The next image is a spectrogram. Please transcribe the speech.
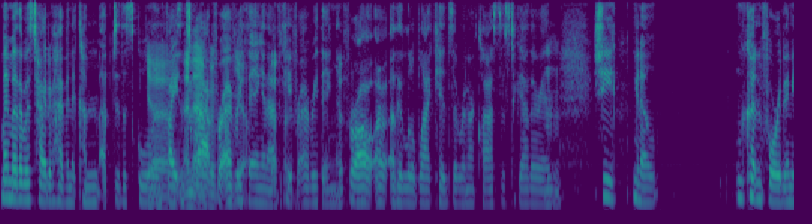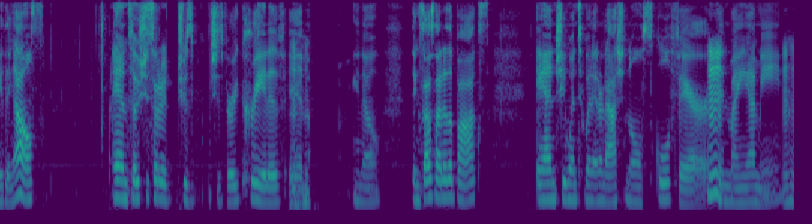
my mother was tired of having to come up to the school and fight and and scrap advo- for everything and advocate right. for everything and for all our other little black kids that were in our classes together and Mm-hmm. she you know we couldn't afford anything else and so she started she was she's very creative in Mm-hmm. you know things outside of the box and she went to an international school fair Hmm. in Miami Mm-hmm.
